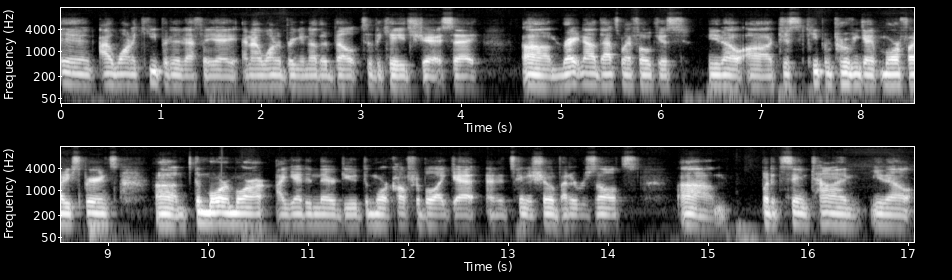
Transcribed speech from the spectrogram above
and I want to keep it at FAA, and I want to bring another belt to the cage JSA. Um, right now, that's my focus. You know, uh, just keep improving, get more fight experience. Um, the more and more I get in there, dude, the more comfortable I get, and it's going to show better results. Um, but at the same time, you know,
